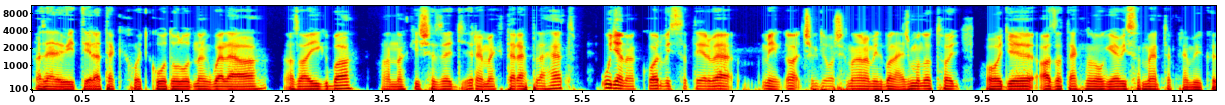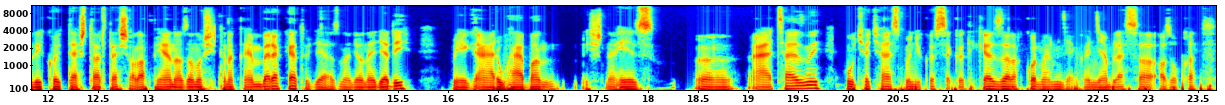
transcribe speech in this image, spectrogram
az előítéletek hogy kódolódnak bele a, az AIK-ba, annak is ez egy remek terep lehet. Ugyanakkor visszatérve, még csak gyorsan arra, amit Balázs mondott, hogy, hogy az a technológia viszont már tökre működik, hogy testtartás alapján azonosítanak embereket, ugye ez nagyon egyedi, még áruhában is nehéz ö, álcázni, úgyhogy ha ezt mondjuk összekötik ezzel, akkor már mindjárt könnyebb lesz a, azokat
